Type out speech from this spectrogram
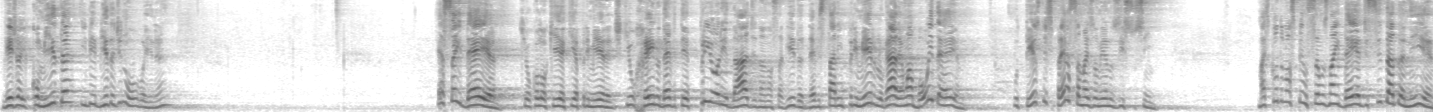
Veja aí, comida e bebida de novo aí, né? Essa ideia que eu coloquei aqui, a primeira, de que o reino deve ter prioridade na nossa vida, deve estar em primeiro lugar, é uma boa ideia. O texto expressa mais ou menos isso, sim. Mas quando nós pensamos na ideia de cidadania,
